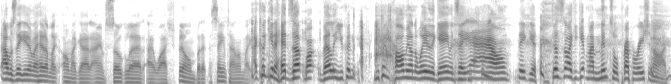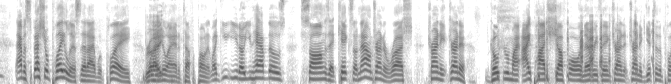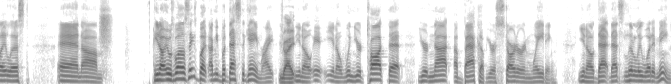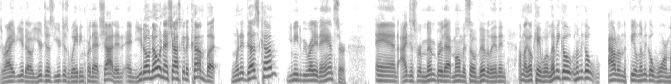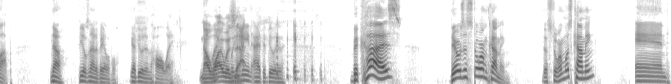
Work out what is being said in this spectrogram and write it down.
I was thinking in my head, I'm like, oh my god, I am so glad I watched film. But at the same time, I'm like, I couldn't get a heads up, Mar- Velli. You couldn't, you couldn't call me on the way to the game and say, yeah, I don't think you, just so I could get my mental preparation on. I have a special playlist that I would play when I knew I had a tough opponent. Like you, you know, you have those songs that kick. So now I'm trying to rush, trying to trying to go through my iPod shuffle and everything, trying to trying to get to the playlist. And um, you know, it was one of those things. But I mean, but that's the game, right? Right. You know, it, you know, when you're taught that you're not a backup, you're a starter in waiting. You know that that's literally what it means, right? You know, you're just you're just waiting for that shot, and and you don't know when that shot's going to come, but when it does come, you need to be ready to answer. And I just remember that moment so vividly. And then I'm like, okay, well, let me go, let me go out on the field, let me go warm up. No, field's not available. Got to do it in the hallway. Now, What? why was what that? Do you mean I had to do it? because there was a storm coming. The storm was coming, and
